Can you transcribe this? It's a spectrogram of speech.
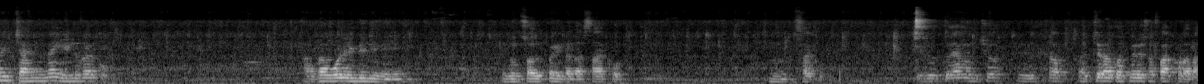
ನಿಂಬೆಹಣ್ಣು ಚೆನ್ನಾಗಿ ಹಿಂಡಬೇಕು ಅರ್ಧ ಹೋಳು ಹಿಂಡಿದ್ದೀನಿ ಇದೊಂದು ಸ್ವಲ್ಪ ಹಿಂಡದ ಸಾಕು. ಹ್ಞೂ ಸಾಕು. ಇದು ಮುಂಚು ಹಚ್ಚಿರೋ ಕೊತ್ತಂಬರಿ ಸೊಪ್ಪು ಹಾಕ್ಕೊಡಲ್ಲ.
